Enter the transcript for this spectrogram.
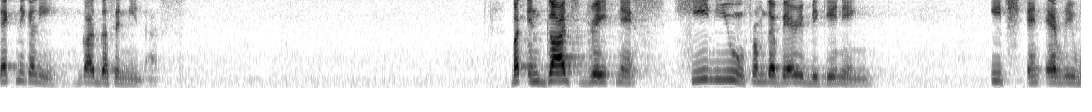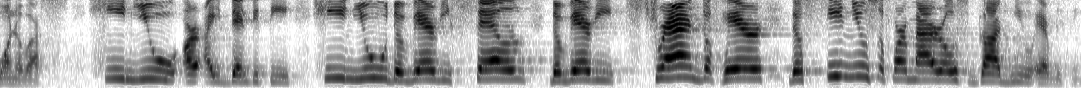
technically, God doesn't need us. But in God's greatness, He knew from the very beginning each and every one of us. He knew our identity. He knew the very cell, the very strand of hair, the sinews of our marrows. God knew everything.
